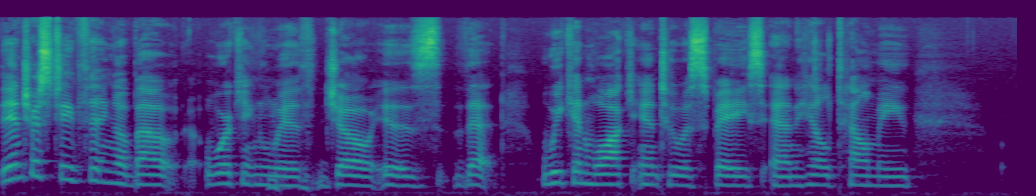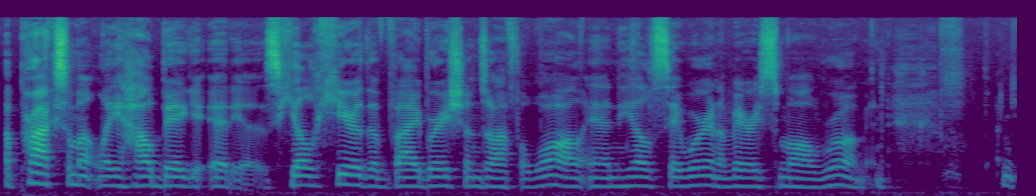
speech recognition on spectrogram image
The interesting thing about working with Joe is that we can walk into a space and he'll tell me approximately how big it is. He'll hear the vibrations off the wall and he'll say, We're in a very small room. And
